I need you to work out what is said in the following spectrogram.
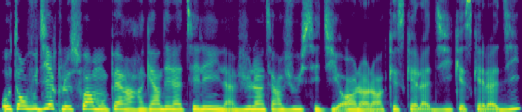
Autant vous dire que le soir, mon père a regardé la télé, il a vu l'interview, il s'est dit oh là là, qu'est-ce qu'elle a dit, qu'est-ce qu'elle a dit.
